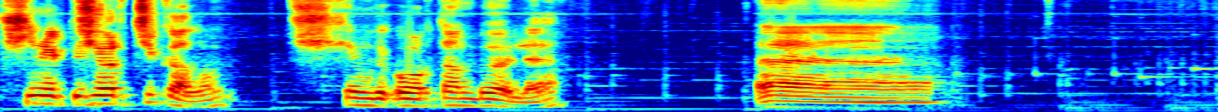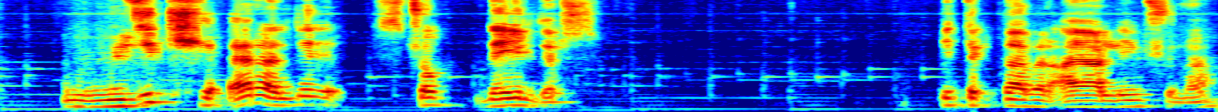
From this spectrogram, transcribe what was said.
Şimdi dışarı çıkalım. Şimdilik ortam böyle. Ee, müzik herhalde çok değildir. Bir tık daha ben ayarlayayım şunu.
